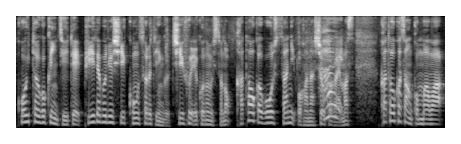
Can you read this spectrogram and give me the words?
こういった動きについて PWC コンサルティングチーフエコノミストの片岡剛志さんにお話を伺います、はい、片岡さんこんばんは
